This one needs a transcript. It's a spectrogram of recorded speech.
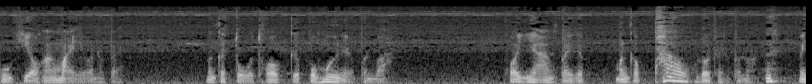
งูเขียวหางใหม่วันไป มันก็โตทอเกือบปมมือเนี่ยปนว่าพอยางไปกับมันก็เผารถปนว่าไม่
